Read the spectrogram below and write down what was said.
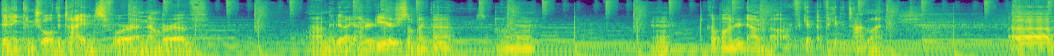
been in control of the Titans for a number of uh, maybe like 100 years or something like that. Uh, a couple hundred. I don't know. I forget that. Forget the timeline. Uh,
